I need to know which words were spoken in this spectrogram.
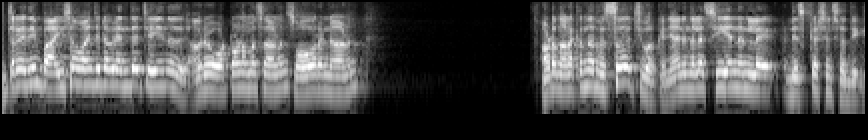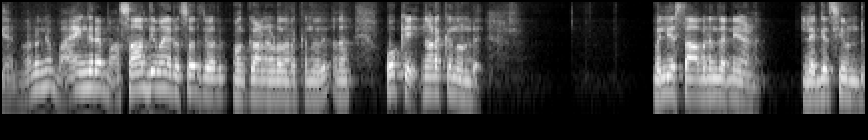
ഇത്രയധികം പൈസ വാങ്ങിച്ചിട്ട് അവർ എന്താ ചെയ്യുന്നത്? അവർ ഓട്ടോണമസ് ആണ് സോവറൻ ആണ്. അവിടെ നടക്കുന്ന റിസർച്ച് വർക്ക് ഞാൻ ഇന്നലെ സി എൻ എന്നിലെ ഡിസ്കഷൻ ശ്രദ്ധിക്കുകയായിരുന്നു. എന്ന് പറഞ്ഞാൽ ഭയങ്കര അസാധ്യമായ റിസർച്ച് വർക്കാണ് അവിടെ നടക്കുന്നത്. അത് ഓക്കെ നടക്കുന്നുണ്ട്. വലിയ സ്ഥാപനം തന്നെയാണ്. ലെഗസി ഉണ്ട്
